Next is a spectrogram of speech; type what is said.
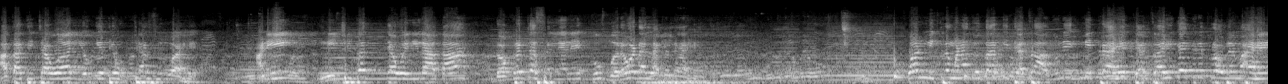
आता तिच्यावर योग्य ते उपचार सुरू आहेत. आणि निश्चितच त्या वहिनीला आता डॉक्टरच्या सल्ल्याने खूप बरं वाटायला लागलेलं आहे. पण मित्र म्हणत होता की त्याचा अजून एक मित्र आहे त्याचाही काहीतरी प्रॉब्लेम आहे.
